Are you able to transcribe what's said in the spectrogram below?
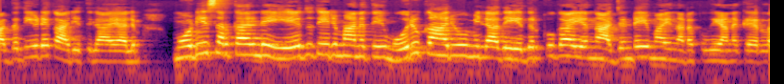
പദ്ധതിയുടെ കാര്യത്തിലായാലും മോഡി സർക്കാരിന്റെ ഏതു തീരുമാനത്തെയും ഒരു കാര്യവുമില്ലാതെ എതിർക്കുക എന്ന അജണ്ടയുമായി നടക്കുകയാണ് കേരള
